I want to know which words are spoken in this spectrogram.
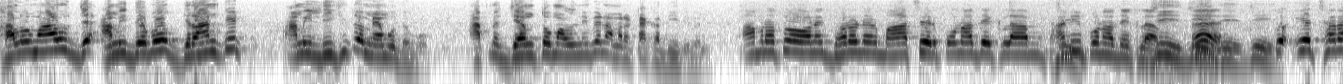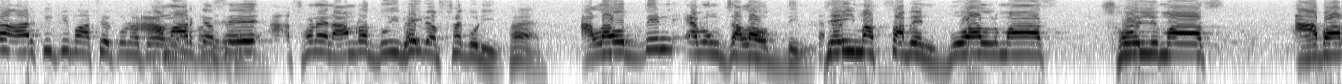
ভালো মাল যে আমি দেবো গ্রান্টেড আমি লিখিত মেমো দেবো। আপনি জ্যান্ত মাল নেবেন আমরা টাকা দিয়ে দেবেন। আমরা তো অনেক ধরনের মাছের পোনা দেখলাম ধানি পোনা দেখলাম জি, জি, হ্যাঁ? জি, জি। তো এছাড়া আর কি কি মাছের পোনা আমার কাছে শোনেন আমরা দুই ভাই ব্যবসা করি। হ্যাঁ। আলাউদ্দিন এবং জালাউদ্দিন। যেই মাছ চাবেন বোয়াল মাছ শৈল মাছ আবার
